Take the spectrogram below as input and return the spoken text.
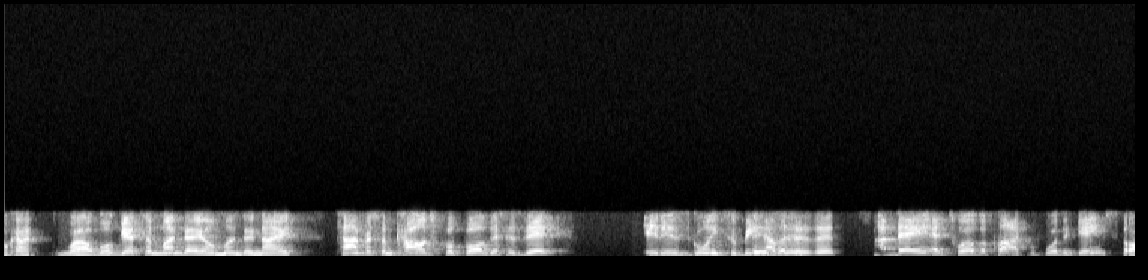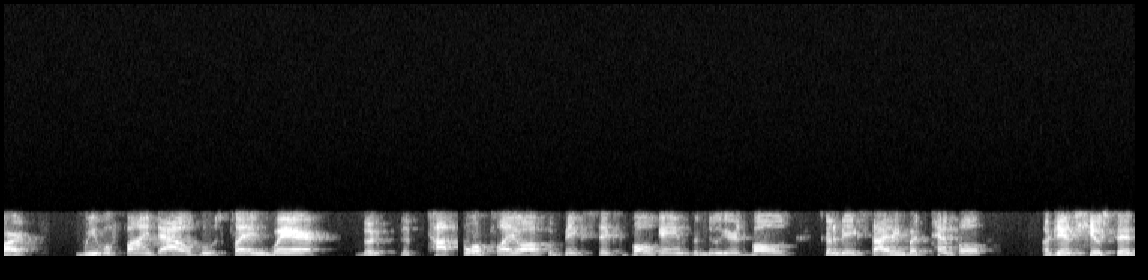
Okay. Well, we'll get to Monday on Monday night. Time for some college football. This is it. It is going to be this now. Listen, is it. Sunday at 12 o'clock before the games start. We will find out who's playing where, the the top four playoff, the Big Six bowl games, the New Year's bowls. It's going to be exciting. But Temple against Houston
